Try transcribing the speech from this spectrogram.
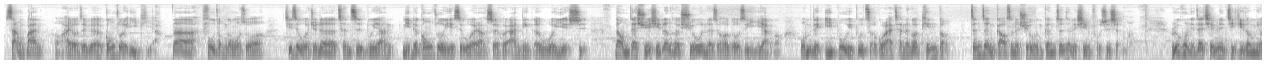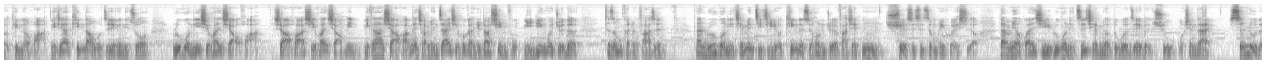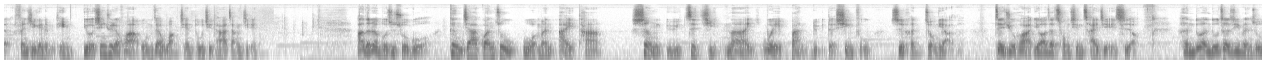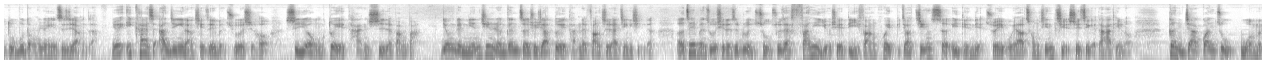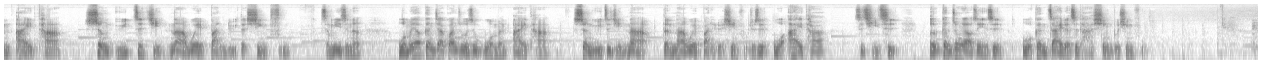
上班哦，还有这个工作的议题啊。那副总跟我说，其实我觉得层次不一样，你的工作也是为了让社会安定，而我也是。那我们在学习任何学问的时候都是一样哦，我们得一步一步走过来，才能够听懂真正高深的学问跟真正的幸福是什么。如果你在前面几集都没有听的话，你现在听到我直接跟你说，如果你喜欢小华，小华喜欢小明，你看到小华跟小明在一起会感觉到幸福，你一定会觉得这怎么可能发生？但如果你前面几集有听的时候，你就会发现，嗯，确实是这么一回事哦。但没有关系，如果你之前没有读过这一本书，我现在深入的分析给你们听。有兴趣的话，我们再往前读其他的章节。阿德勒博士说过，更加关注我们爱他。胜于自己那位伴侣的幸福是很重要的。这句话又要再重新拆解一次哦。很多人读这几本书读不懂的原因是这样子啊，因为一开始岸见一郎写这本书的时候是用对谈式的方法，用一个年轻人跟哲学家对谈的方式来进行的。而这本书写的是论述，所以在翻译有些地方会比较艰涩一点点，所以我要重新解释一次给大家听哦。更加关注我们爱他。胜于自己那位伴侣的幸福，什么意思呢？我们要更加关注的是，我们爱他胜于自己那的那位伴侣的幸福。就是我爱他是其次，而更重要的事情是我更在意的是他幸不幸福。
